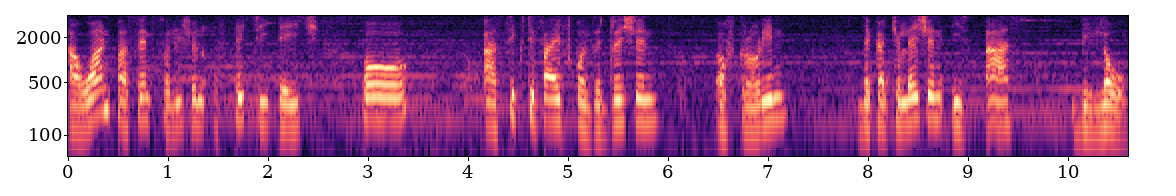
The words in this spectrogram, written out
a 1% solution of HTH or a 65 concentration of chlorine, the calculation is as below.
